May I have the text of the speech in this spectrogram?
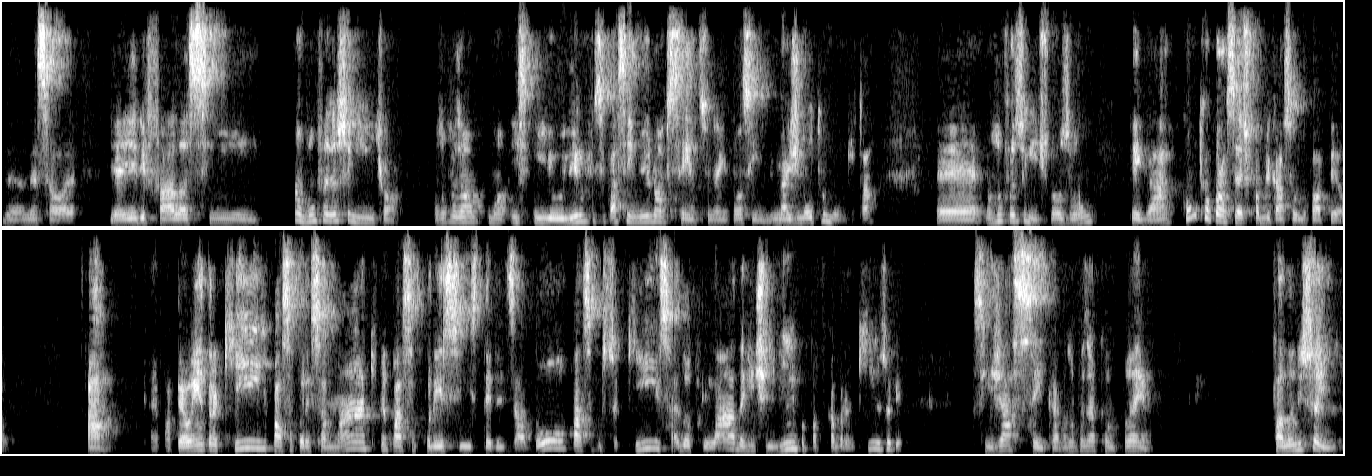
né, nessa hora. E aí ele fala assim, não, vamos fazer o seguinte, ó. Nós vamos fazer uma, uma, E o livro se passa em 1900, né? Então, assim, imagina outro mundo, tá? É, nós vamos fazer o seguinte: nós vamos pegar. Como que é o processo de fabricação do papel? Ah, é, o papel entra aqui, passa por essa máquina, passa por esse esterilizador, passa por isso aqui, sai do outro lado, a gente limpa para ficar branquinho, não sei o quê. Assim, já sei, cara. Nós vamos fazer uma campanha falando isso aí.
